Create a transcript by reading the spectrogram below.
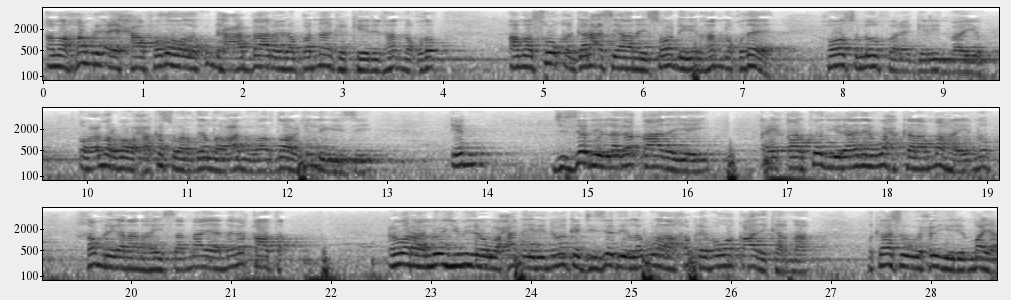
ama khamri ay xaafadahooda ku dhex cabbaan oyna bannaanka keenin ha noqdo ama suuqa ganacsi aanay soo dhigin ha noqdee hoos loo faragelin maayo oo cumar baa waxaa ka sugan radia allahu canhu wa ardaahu xilligiisii in jizyadii laga qaadayey ay qaarkood yidhaahdeen wax kala ma hayno khamrigan aan haysanaaye naga qaata. Cumaraa loo yimidoo waxaa la yidhi nimanka jizyadii lagu lahaa khamri ma uga qaadi karnaa. Markaasuu wuxuu yidhi maya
